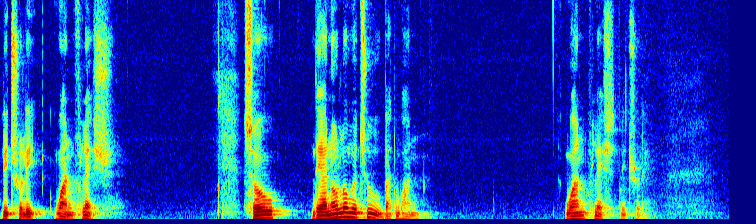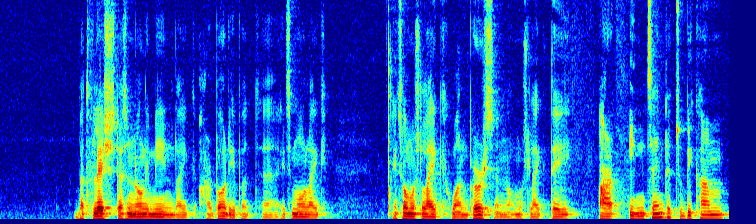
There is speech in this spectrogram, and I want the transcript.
Literally, one flesh. So they are no longer two, but one. One flesh, literally. But flesh doesn't only mean like our body, but uh, it's more like, it's almost like one person, almost like they are intended to become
